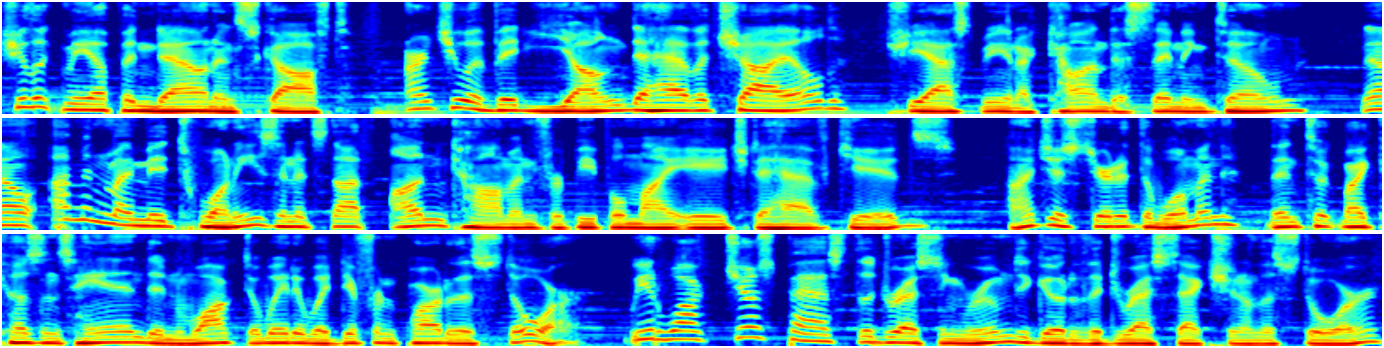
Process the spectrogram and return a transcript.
She looked me up and down and scoffed. Aren't you a bit young to have a child? She asked me in a condescending tone. Now, I'm in my mid 20s and it's not uncommon for people my age to have kids. I just stared at the woman, then took my cousin's hand and walked away to a different part of the store. We had walked just past the dressing room to go to the dress section of the store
